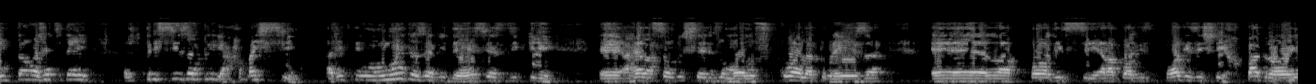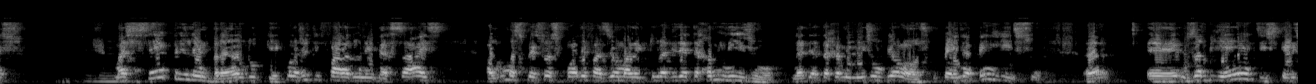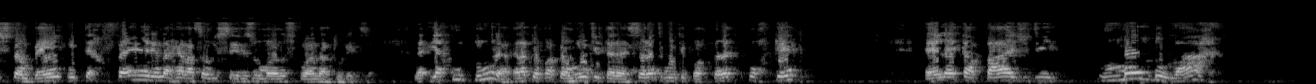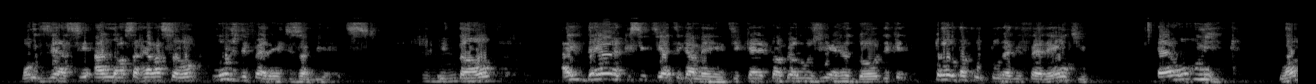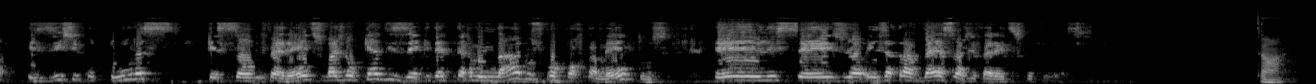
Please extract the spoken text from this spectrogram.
Então, a gente, tem, a gente precisa ampliar, mas sim, a gente tem muitas evidências de que é, a relação dos seres humanos com a natureza ela pode ser, ela pode, pode existir padrões, uhum. mas sempre lembrando que quando a gente fala de universais, algumas pessoas podem fazer uma leitura de determinismo, né, de determinismo biológico. Bem, não é bem isso. Né? É, os ambientes, eles também interferem na relação dos seres humanos com a natureza. Né? E a cultura, ela tem um papel muito interessante, muito importante, porque ela é capaz de modular, vamos dizer assim, a nossa relação nos diferentes ambientes. Uhum. Então, a ideia que se tinha antigamente, que a etnobiologia herdou, de que toda cultura é diferente, é um mito. Não? Existem culturas que são diferentes, mas não quer dizer que determinados comportamentos eles sejam, eles atravessam as diferentes culturas. Tá.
